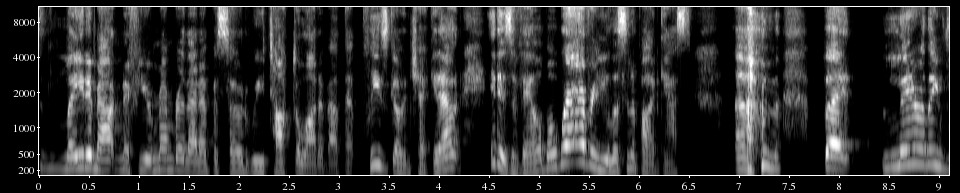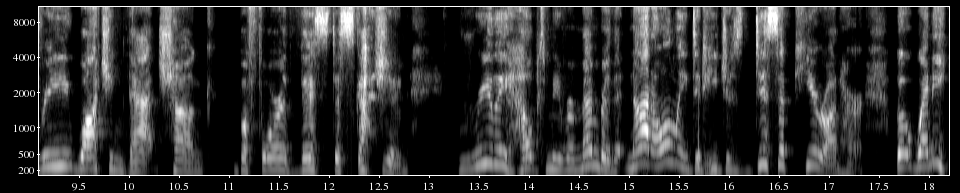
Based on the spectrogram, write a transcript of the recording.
laid him out. And if you remember that episode, we talked a lot about that. Please go and check it out. It is available wherever you listen to podcasts. Um, but literally re-watching that chunk before this discussion really helped me remember that not only did he just disappear on her, but when he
